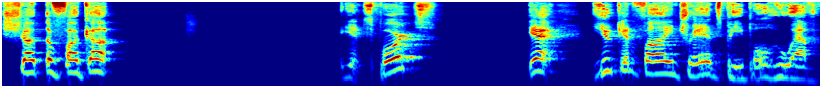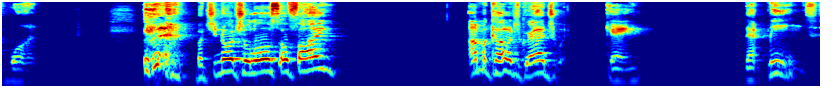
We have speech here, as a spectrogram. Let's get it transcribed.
Shut the fuck up. Again, sports. Yeah, you can find trans people who have won. but you know what you'll also find? I'm a college graduate, gang. That means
